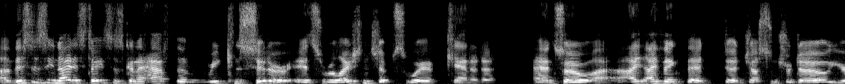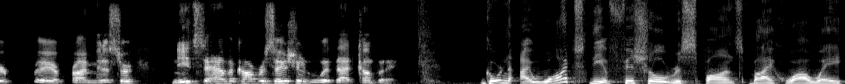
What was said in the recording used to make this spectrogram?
Uh, this is the United States is going to have to reconsider its relationships with Canada. And so I, I think that uh, Justin Trudeau, your, your prime minister, needs to have a conversation with that company. Gordon, I watched the official response by Huawei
